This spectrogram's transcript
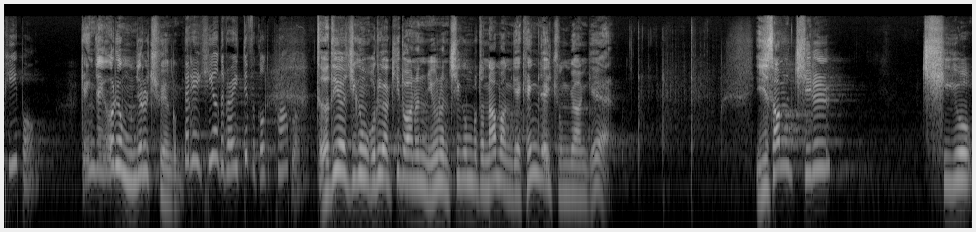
people. 굉장히 어려운 문제를 치유한 겁니다. That He healed a very difficult problem. 드디어 지금 우리가 기도하는 이유는 지금부터 남은 게 굉장히 중요한 게 237 치유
